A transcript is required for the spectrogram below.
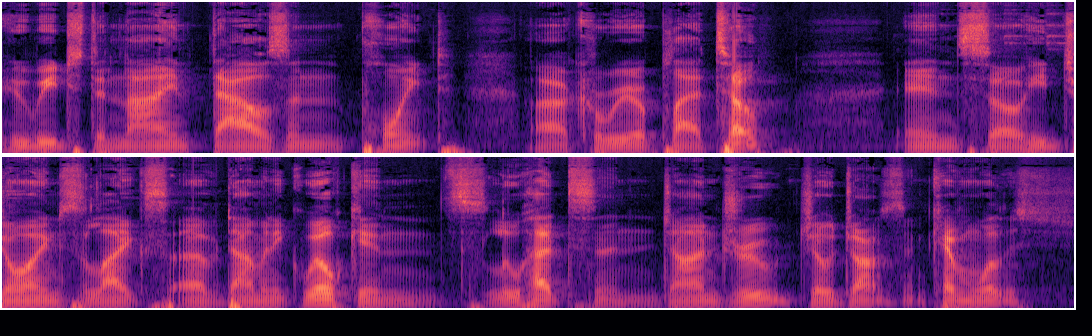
he reached the nine thousand point uh, career plateau. And so he joins the likes of Dominique Wilkins, Lou Hudson, John Drew, Joe Johnson, Kevin Willis,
